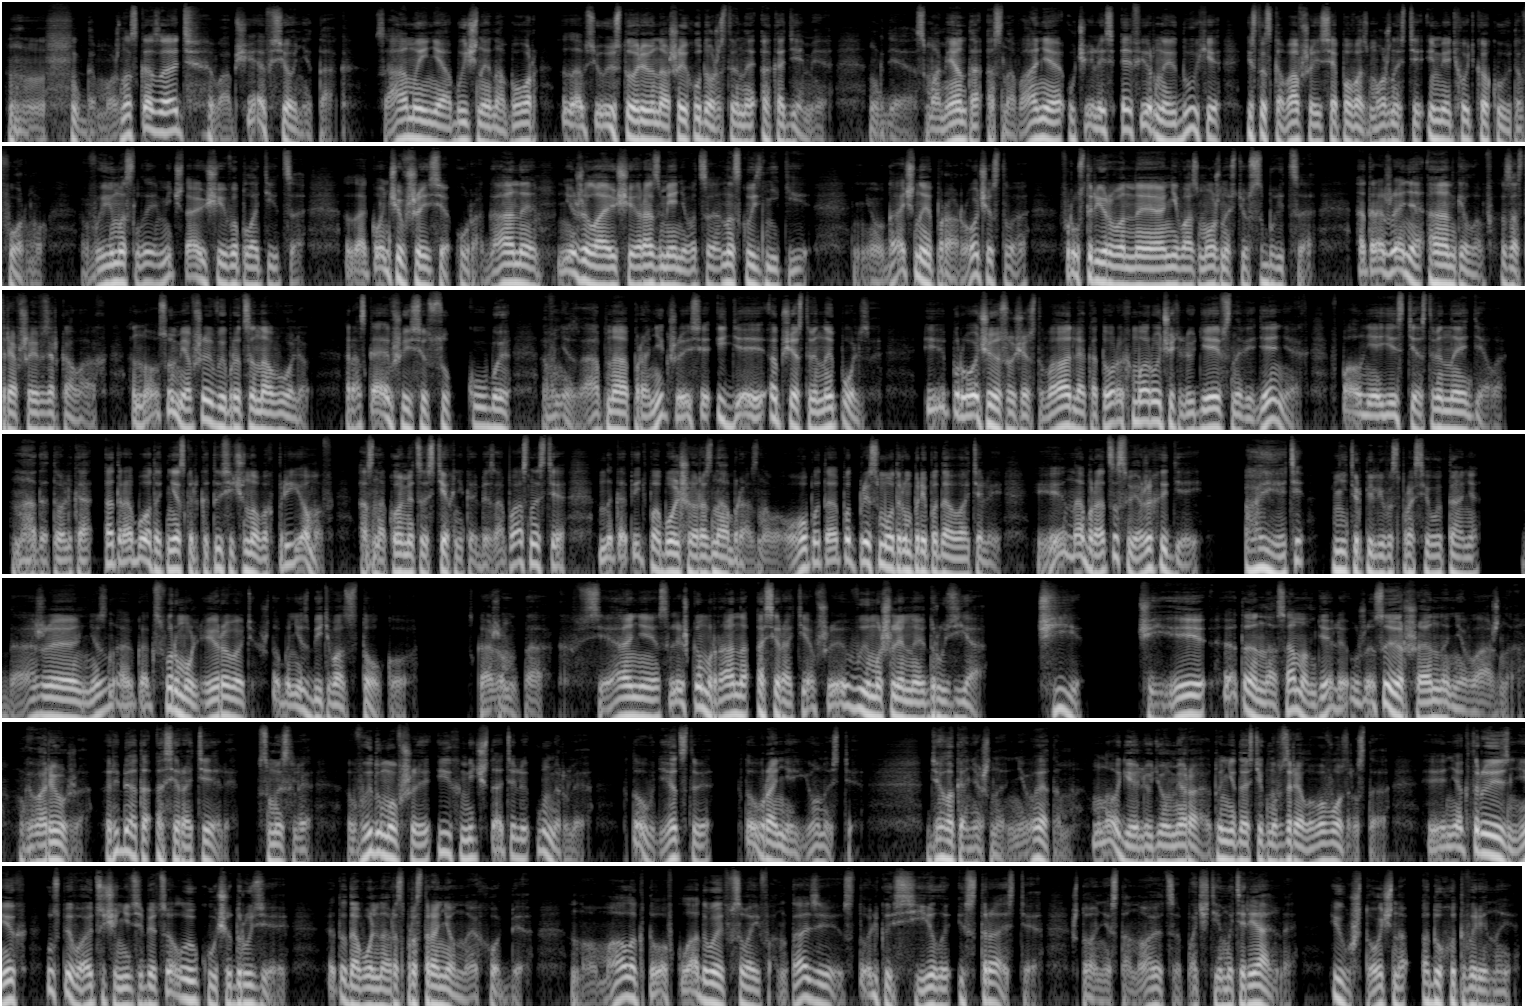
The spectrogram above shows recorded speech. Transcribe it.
Да можно сказать, вообще все не так. Самый необычный набор за всю историю нашей художественной академии, где с момента основания учились эфирные духи, истосковавшиеся по возможности иметь хоть какую-то форму, вымыслы, мечтающие воплотиться, закончившиеся ураганы, не желающие размениваться на сквозняки, неудачные пророчества, фрустрированные невозможностью сбыться — отражения ангелов, застрявшие в зеркалах, но сумевшие выбраться на волю, раскаявшиеся суккубы, внезапно проникшиеся идеей общественной пользы и прочие существа, для которых морочить людей в сновидениях — вполне естественное дело. Надо только отработать несколько тысяч новых приемов, ознакомиться с техникой безопасности, накопить побольше разнообразного опыта под присмотром преподавателей и набраться свежих идей. «А эти?» — нетерпеливо спросила Таня. «Даже не знаю, как сформулировать, чтобы не сбить вас с толку. Скажем так, все они слишком рано осиротевшие вымышленные друзья. Чьи? Чьи — это на самом деле уже совершенно неважно. Говорю же, ребята осиротели. В смысле, выдумавшие их мечтатели умерли. Кто в детстве, кто в ранней юности. Дело, конечно, не в этом. Многие люди умирают, не достигнув зрелого возраста, и некоторые из них успевают сочинить себе целую кучу друзей. Это довольно распространенное хобби. Но мало кто вкладывает в свои фантазии столько силы и страсти, что они становятся почти материальны и уж точно одухотворены.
